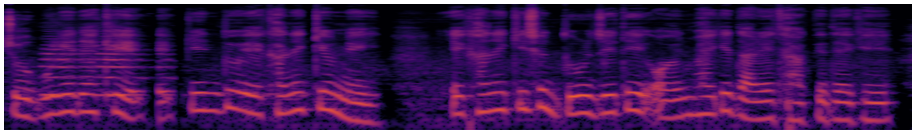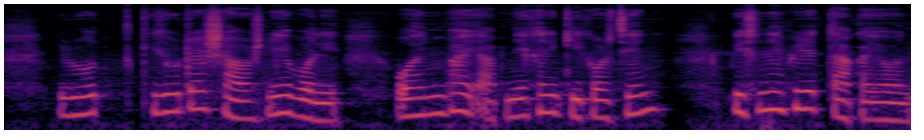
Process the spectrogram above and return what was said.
চোখ বুলে দেখে, কিন্তু এখানে কেউ নেই। এখানে কিছু দূর যেতেই অয়ন ভাইকে দাঁড়িয়ে থাকতে দেখে। রোদ কিছুটা সাহস নিয়ে বলে, অয়ন ভাই, আপনি এখানে কি করছেন? পিছনে ফিরে তাকায় অয়ন,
